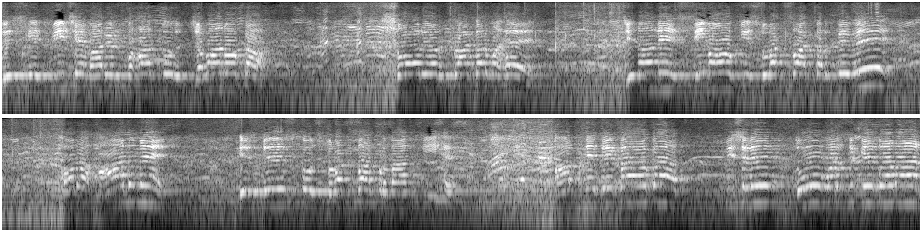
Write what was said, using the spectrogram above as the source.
इसके पीछे हमारे बहादुर जवानों का शौर्य और पराक्रम है, जिन्होंने सीमाओं की सुरक्षा करते हुए हर हाल में इस देश को सुरक्षा प्रदान की है। आपने देखा होगा, पिछले दो वर्ष के दौरान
